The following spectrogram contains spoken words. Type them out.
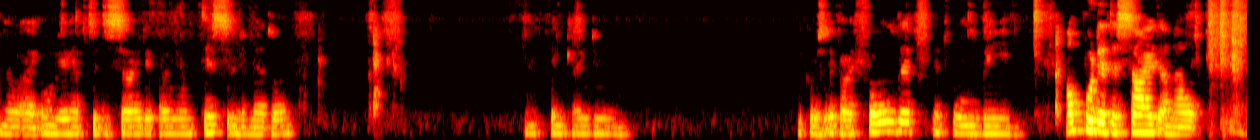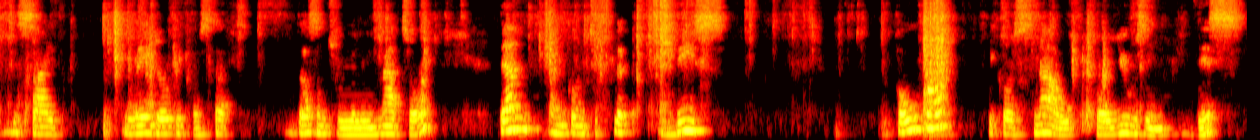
Now I only have to decide if I want this in the middle. I think I do. Because if I fold it, it will be, I'll put it aside and I'll decide later because that doesn't really matter. Then I'm going to flip these over because now we're using this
